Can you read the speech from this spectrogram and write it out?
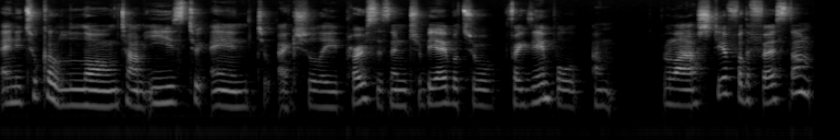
and it took a long time years to end to actually process and to be able to for example um, last year for the first time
